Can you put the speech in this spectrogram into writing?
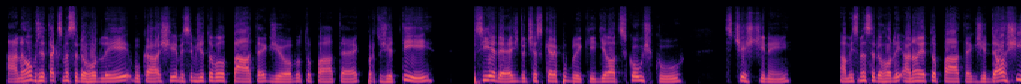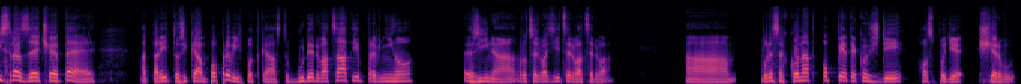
Ano, dobře, tak jsme se dohodli, Lukáši, myslím, že to byl pátek, že jo, byl to pátek, protože ty přijedeš do České republiky dělat zkoušku z češtiny a my jsme se dohodli, ano, je to pátek, že další sraz ZČP, a tady to říkám poprvé v podcastu, bude 21. října v roce 2022. A bude se konat opět jako vždy v hospodě Sherwood.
